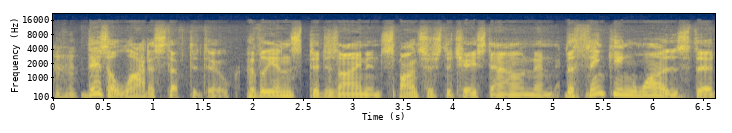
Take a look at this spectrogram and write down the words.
mm-hmm. there's a lot of stuff to do. Pavilions to design and sponsors to chase down. And the thinking was that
